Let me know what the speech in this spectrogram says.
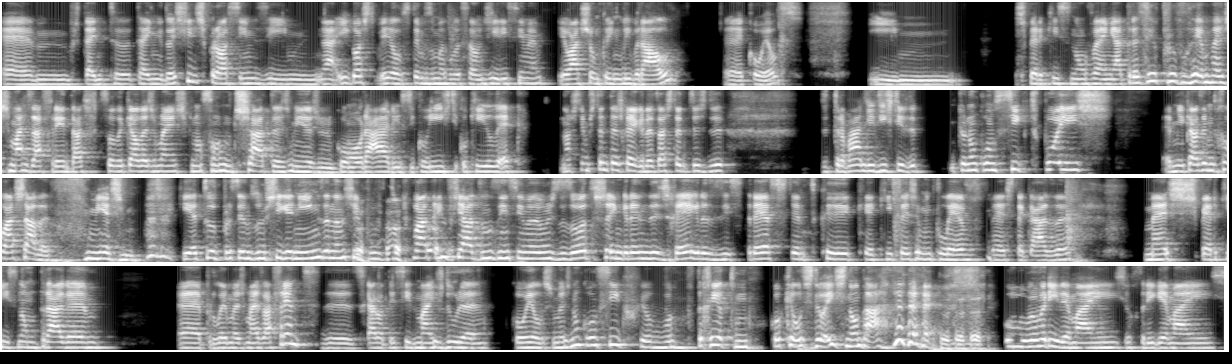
Um, portanto, tenho dois filhos próximos e, ah, e gosto, eles temos uma relação giríssima. Eu acho um bocadinho liberal uh, com eles. E, espero que isso não venha a trazer problemas mais à frente. Acho que sou daquelas mães que não são muito chatas mesmo, com horário ciclístico, aquilo. É que nós temos tantas regras, às tantas de, de trabalho e disto, e de, que eu não consigo depois. A minha casa é muito relaxada, mesmo, que é tudo, parecemos uns ciganinhos, andamos sempre os quatro enfiados uns em cima uns dos outros, sem grandes regras e stress, tento que, que aqui seja muito leve esta casa, mas espero que isso não me traga uh, problemas mais à frente, de se calhar ter sido mais dura com eles, mas não consigo, eu derreto-me com aqueles dois, não dá. o meu marido é mais, o Rodrigo é mais,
